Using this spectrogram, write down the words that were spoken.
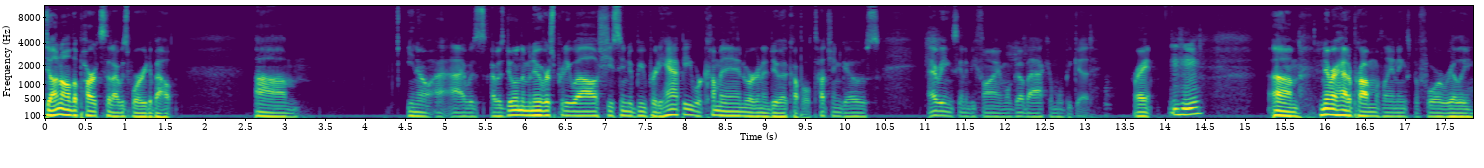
done all the parts that I was worried about. Um, you know, I, I was I was doing the maneuvers pretty well. She seemed to be pretty happy. We're coming in. We're gonna do a couple touch and goes. Everything's gonna be fine. We'll go back and we'll be good, right? Mm-hmm. Um, never had a problem with landings before, really.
